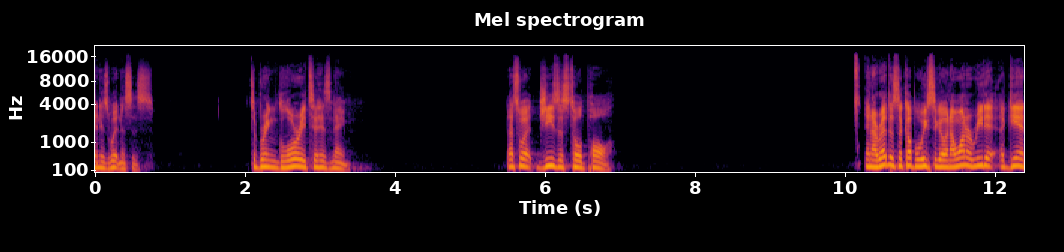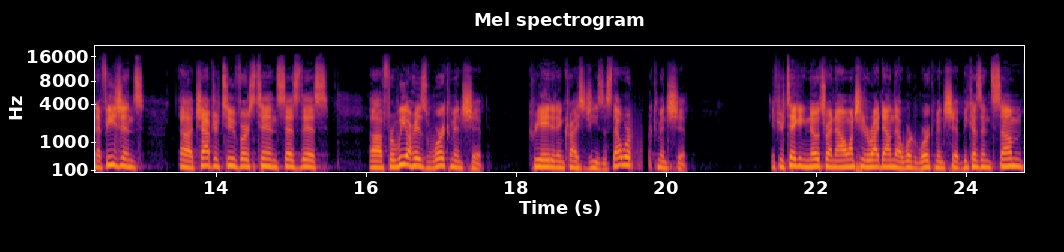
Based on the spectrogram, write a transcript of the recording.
and his witnesses, to bring glory to his name. That's what Jesus told Paul. And I read this a couple weeks ago, and I want to read it again. Ephesians uh, chapter 2, verse 10 says this uh, For we are his workmanship, created in Christ Jesus. That word workmanship. If you're taking notes right now, I want you to write down that word workmanship because in some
